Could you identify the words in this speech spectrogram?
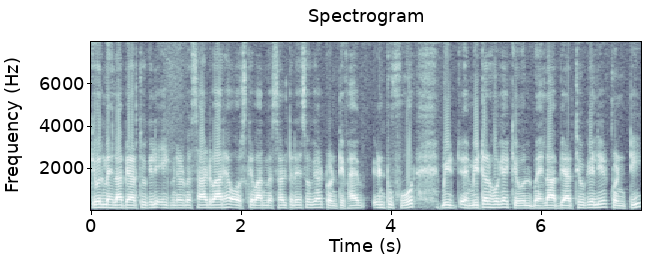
केवल महिला अभ्यर्थियों के लिए एक मिनट में साठ बार है और उसके बाद में सल्ट रेस हो गया, twenty five into four metre हो गया। केवल महिला अभ्यर्थियों के लिए ट्वेंटी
